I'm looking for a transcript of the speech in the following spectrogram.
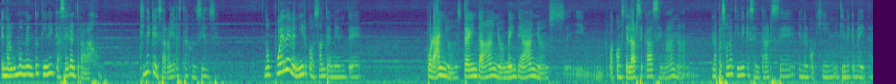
en algún momento tiene que hacer el trabajo, tiene que desarrollar esta conciencia. No puede venir constantemente por años, 30 años, 20 años, a constelarse cada semana. La persona tiene que sentarse en el cojín y tiene que meditar.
